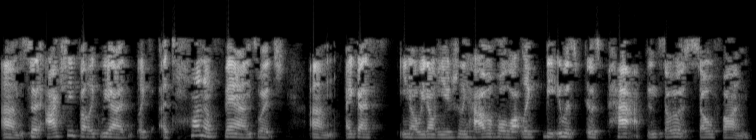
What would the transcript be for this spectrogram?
Um, so it actually felt like we had like a ton of fans, which um, I guess you know we don't usually have a whole lot. Like it was it was packed, and so it was so fun.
